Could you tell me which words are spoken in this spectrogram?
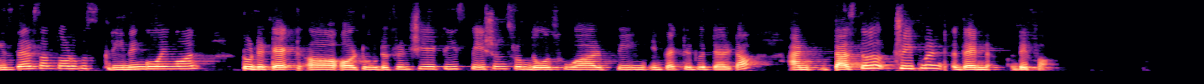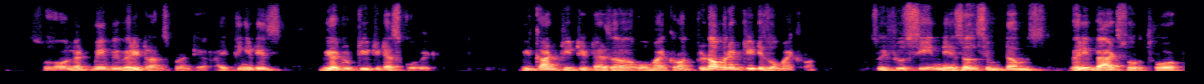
Is there some sort of a screening going on to detect uh, or to differentiate these patients from those who are being infected with Delta? And does the treatment then differ? So let me be very transparent here. I think it is, we have to treat it as COVID. We can't treat it as a Omicron. Predominantly, it is Omicron. So if you see nasal symptoms, very bad sore throat,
